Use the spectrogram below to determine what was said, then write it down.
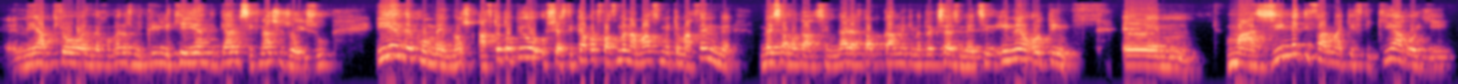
ε, μια πιο ενδεχομένως μικρή ηλικία ή αν την κάνεις συχνά στη ζωή σου ή ενδεχομένως αυτό το οποίο ουσιαστικά προσπαθούμε να μάθουμε και μαθαίνουμε μέσα από τα σεμινάρια αυτά που κάνουμε και με το Exercise Medicine είναι ότι μαζί με τη φαρμακευτική αγωγή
